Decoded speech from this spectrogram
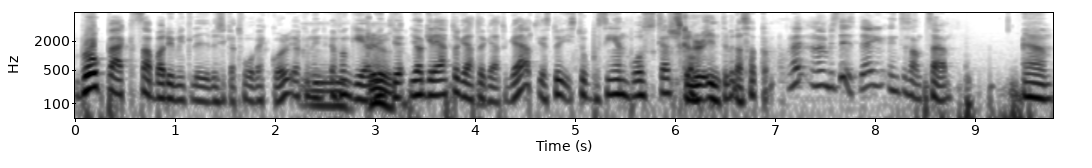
Brokeback sabbade ju mitt liv i cirka två veckor. Jag, kunde, inte- jag Mm, fungerade inte. Jag, jag grät och grät och grät och grät. Jag stod, stod på scen på Oscars. Skulle och- du inte vilja sett den? Nej, nej precis, det är ju intressant. Så här. Ehm,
